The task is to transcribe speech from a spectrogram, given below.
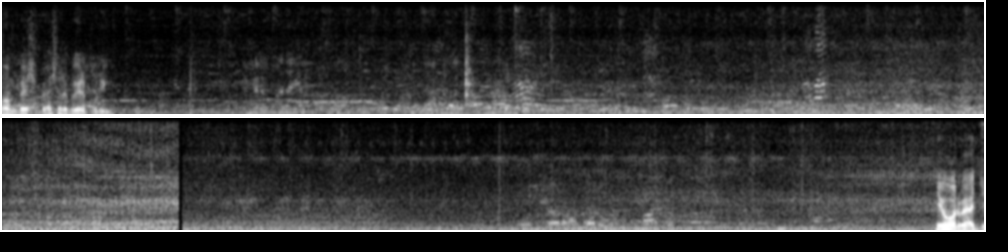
Bombay special bhelpuri pure veg.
